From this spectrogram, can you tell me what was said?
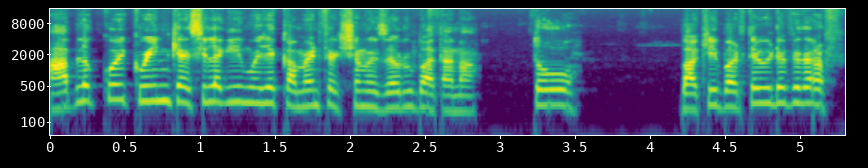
आप लोग को क्वीन कैसी लगी, मुझे कमेंट सेक्शन में ज़रूर बताना। तो बाकी बढ़ते वीडियो की तरफ़।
